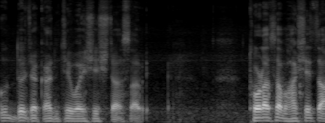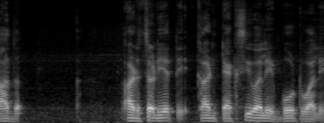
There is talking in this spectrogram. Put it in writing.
उद्योजकांचे वैशिष्ट्य असावे. थोडासा भाषेचा आद अडचण येते. कारण टॅक्सीवाले बोटवाले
